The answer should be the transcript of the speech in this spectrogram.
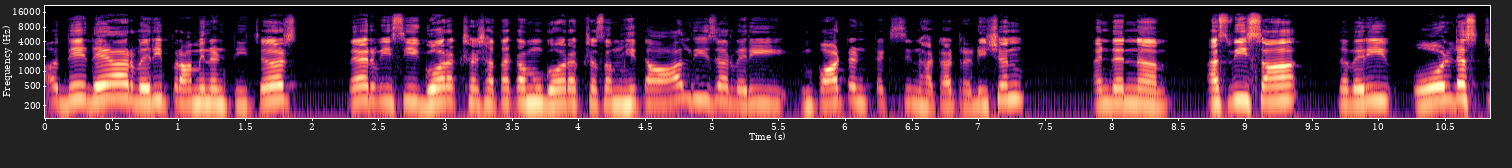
uh, they, they are very prominent teachers. Where we see Goraksha Shatakam, Goraksha Samhita, all these are very important texts in Hatha tradition. And then, um, as we saw, the very oldest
